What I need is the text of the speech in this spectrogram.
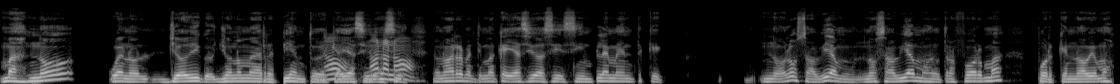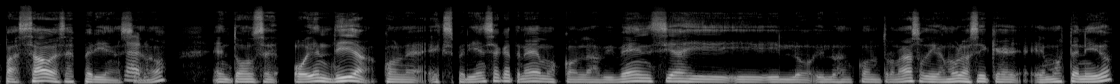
más no, bueno, yo digo, yo no me arrepiento de que haya sido no, no, así, no. no nos arrepentimos de que haya sido así, simplemente que no lo sabíamos, no sabíamos de otra forma porque no habíamos pasado esa experiencia, Claro. ¿no? Entonces, hoy en día, con la experiencia que tenemos, con las vivencias y, y- y lo- y los encontronazos, digámoslo así, que hemos tenido,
